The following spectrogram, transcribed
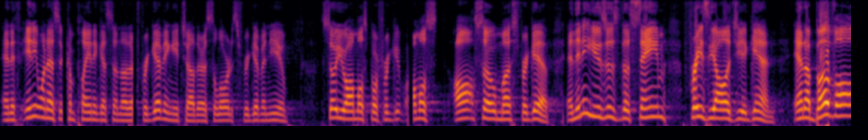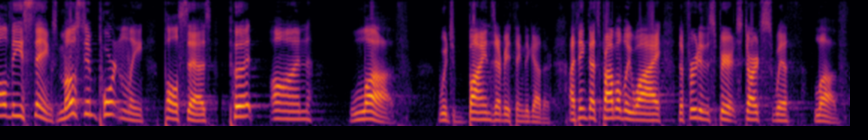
and if anyone has a complaint against another, forgiving each other as the Lord has forgiven you so you almost, forgive, almost also must forgive. And then he uses the same phraseology again. And above all these things, most importantly, Paul says, put on love, which binds everything together. I think that's probably why the fruit of the Spirit starts with love.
